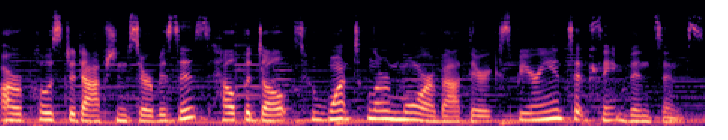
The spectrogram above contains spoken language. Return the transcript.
Our post adoption services help adults who want to learn more about their experience at St. Vincent's.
